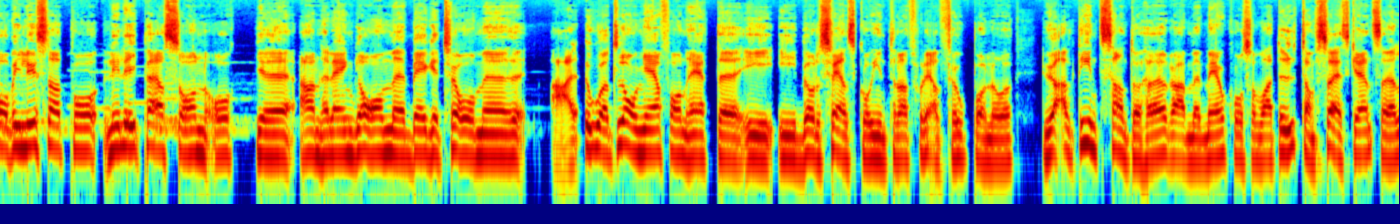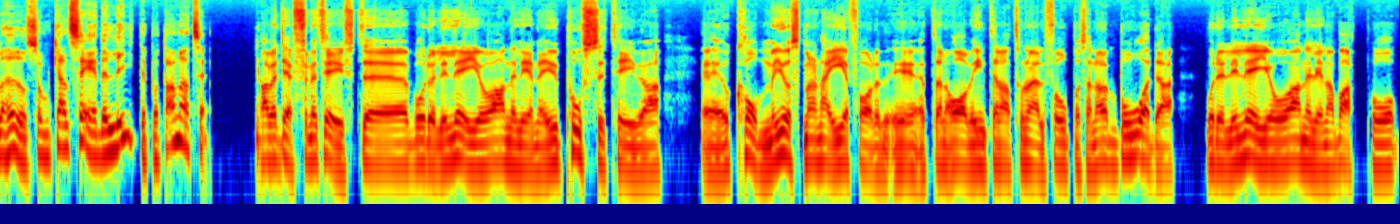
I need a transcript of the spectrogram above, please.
Då har vi lyssnat på Lili Persson och eh, Ann-Helén Gram, eh, bägge två med ja, oerhört lång erfarenhet eh, i, i både svensk och internationell fotboll. Och det är alltid intressant att höra med människor som varit utanför Sveriges gränser, eller hur? Som kan se det lite på ett annat sätt. Ja, men definitivt. Eh, både Lili och Ann-Helén är ju positiva eh, och kommer just med den här erfarenheten av internationell fotboll. Sen har båda både Lili och Anneli har varit på,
